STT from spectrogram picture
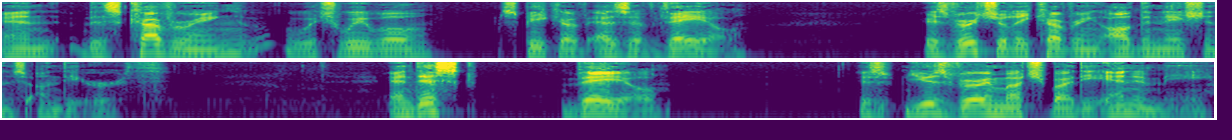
and this covering, which we will speak of as a veil, is virtually covering all the nations on the earth. And this veil is used very much by the enemy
